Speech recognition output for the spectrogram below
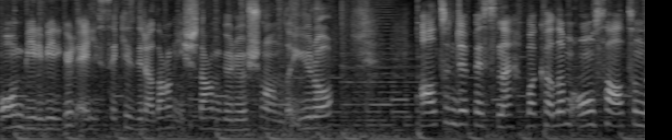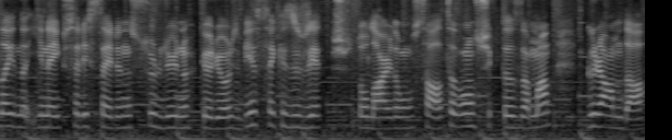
11,58 liradan işlem görüyor şu anda Euro. Altın cephesine bakalım. Ons altında yine, yükseliş seyrinin sürdüğünü görüyoruz. 1870 dolarda ons altın. Ons çıktığı zaman gramda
